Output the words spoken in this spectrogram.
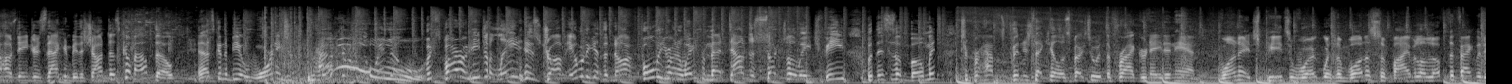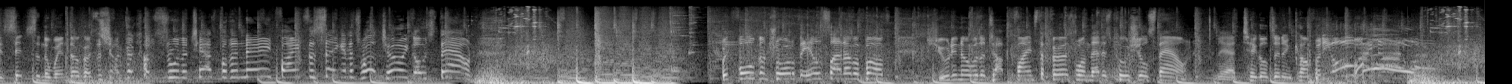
how dangerous that can be. The shot does come out, though, and that's going to be a warning. But Spyro, he delayed his drop, able to get the knock, fully run away from that, down to such low HP. But this is a moment to perhaps finish that kill, especially with the frag grenade in hand. One HP to work with, and what a survival. I love the fact that he sits in the window because the shotgun comes through in the chest, but the nade finds the second as well, too. He goes down. With full control of the hillside up above, shooting over the top, finds the first one. That is Pushil's down. Yeah, Tiggleton and company. Oh my god!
